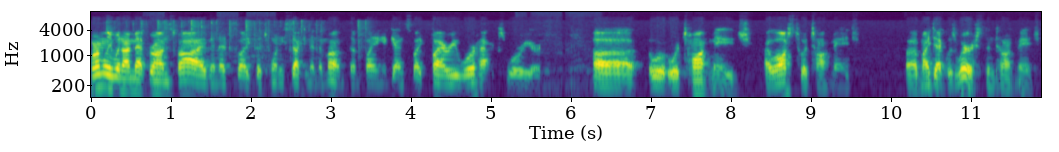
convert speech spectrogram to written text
normally when I'm at bronze five and it's like the 22nd in the month, I'm playing against like fiery war axe warrior, uh, or or taunt mage. I lost to a taunt mage. Uh, my deck was worse than taunt mage.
